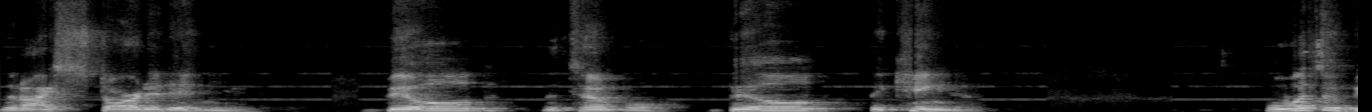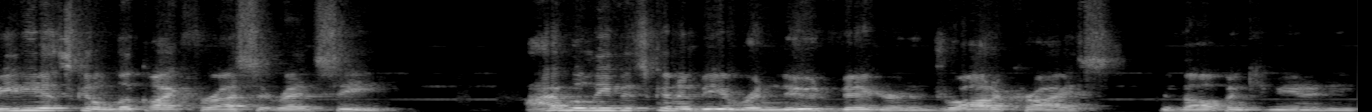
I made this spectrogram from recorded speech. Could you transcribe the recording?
that I started in you, build the temple, build the kingdom. Well, what's obedience going to look like for us at Red Sea? I believe it's going to be a renewed vigor to draw to Christ, developing community,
